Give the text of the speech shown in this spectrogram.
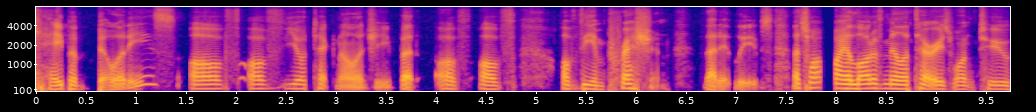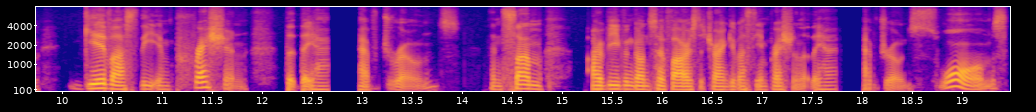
capabilities of of your technology, but of of of the impression that it leaves. That's why a lot of militaries want to give us the impression that they have drones, and some have even gone so far as to try and give us the impression that they have, have drone swarms,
